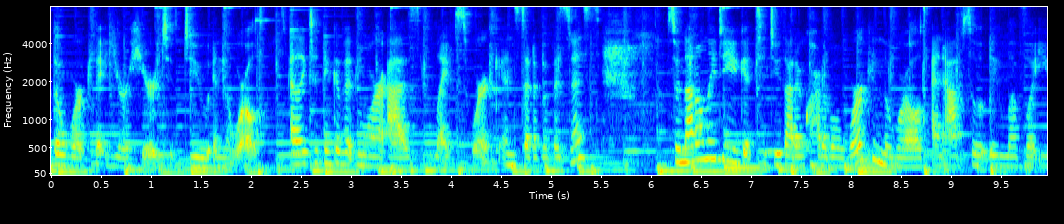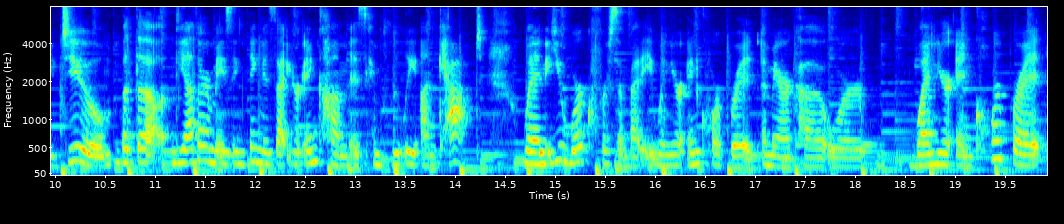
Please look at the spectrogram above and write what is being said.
the work that you're here to do in the world. I like to think of it more as life's work instead of a business. So not only do you get to do that incredible work in the world and absolutely love what you do, but the the other amazing thing is that your income is completely uncapped. When you work for somebody, when you're in corporate America or when you're in corporate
